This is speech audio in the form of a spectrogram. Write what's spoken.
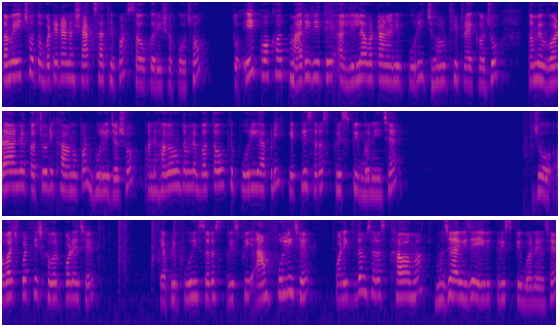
તમે ઈચ્છો તો બટેટાના શાક સાથે પણ સર્વ કરી શકો છો. તો એક વખત મારી રીતે આ લીલા વટાણાની પૂરી જરૂરથી ટ્રાય કરજો. તમે વડા અને કચોરી ખાવાનું પણ ભૂલી જશો. અને હવે હું તમને બતાવું કે પૂરી આપણી કેટલી સરસ ક્રિસ્પી બની છે. જો, અવાજ પરથી જ ખબર પડે છે કે આપણી પૂરી સરસ ક્રિસ્પી આમ ફૂલી છે, પણ એકદમ સરસ ખાવામાં મજા આવી જાય એવી ક્રિસ્પી બને છે.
